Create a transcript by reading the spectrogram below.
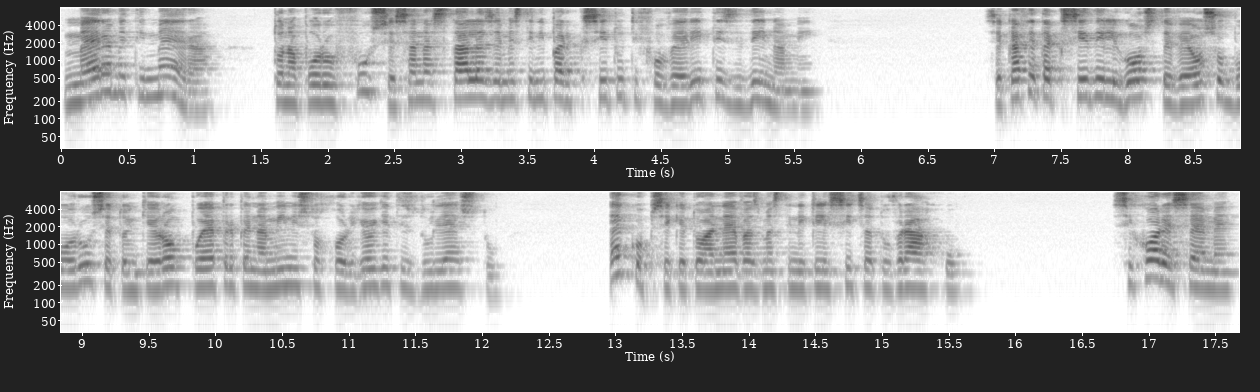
μέρα με τη μέρα, τον απορροφούσε σαν να στάλαζε μες στην ύπαρξή του τη φοβερή της δύναμη. Σε κάθε ταξίδι λιγόστευε όσο μπορούσε τον καιρό που έπρεπε να μείνει στο χωριό για τις δουλειές του. Έκοψε και το ανέβασμα στην εκκλησίτσα του βράχου. «Συγχώρεσέ με,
